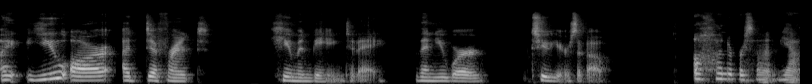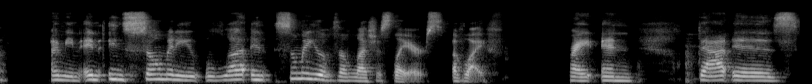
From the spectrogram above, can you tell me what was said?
I, you are a different human being today than you were two years ago. A hundred percent yeah. I mean in in so many le- in so many of the luscious layers of life right? And that is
